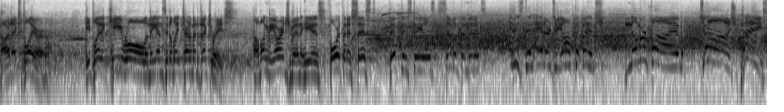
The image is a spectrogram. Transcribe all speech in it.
Our next player, he played a key role in the NCAA tournament victories. Orangemen, he is fourth in assists, fifth in steals, seventh in minutes, instant energy off the bench. Number five, Josh Pace.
